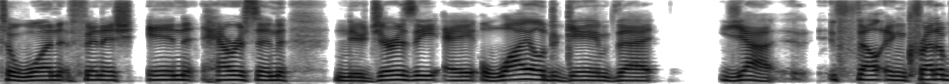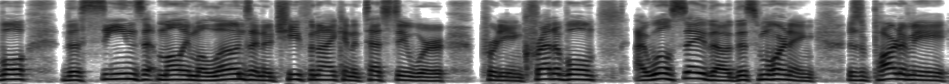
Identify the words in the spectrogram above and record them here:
to one finish in Harrison, New Jersey. A wild game that yeah, felt incredible. The scenes at Molly Malone's, I know Chief and I can attest to, were pretty incredible. I will say though, this morning there's a part of me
